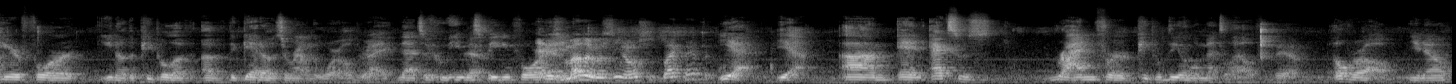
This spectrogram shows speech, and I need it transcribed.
here for you know the people of, of the ghettos around the world, right? That's who he was Yeah. speaking for. And his and- mother was, you know, she's Black Panther. Yeah, yeah. Um, and X was riding for people dealing with mental health Yeah. overall. You know,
